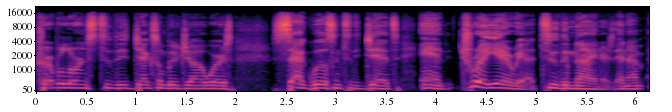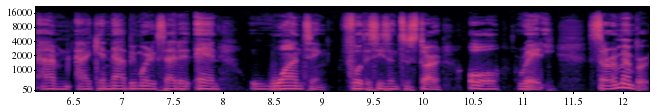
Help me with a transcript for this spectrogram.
Trevor Lawrence to the Jacksonville Jaguars, Zach Wilson to the Jets, and Trey Area to the Niners. And I'm I'm I cannot be more excited and wanting for the season to start already. So remember,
